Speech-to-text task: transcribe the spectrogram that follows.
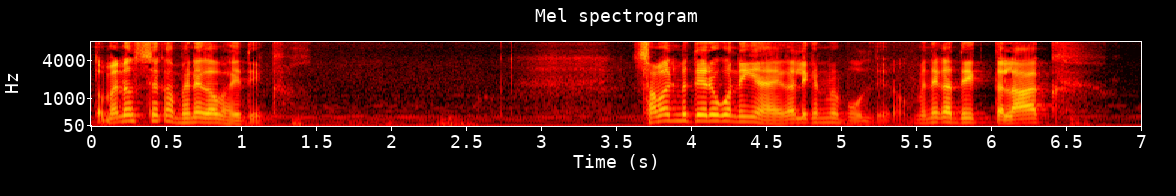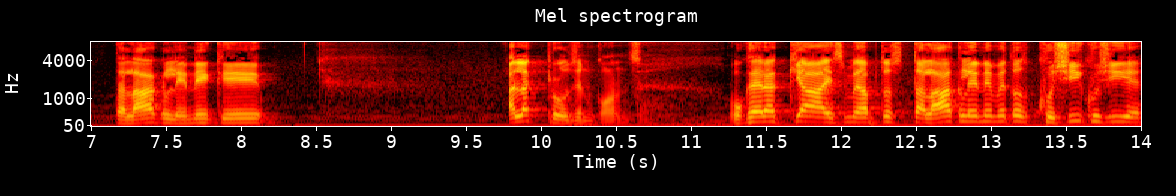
तो मैंने उससे कहा, मैंने कहा, भाई, देख। समझ में तेरे को नहीं आएगा, लेकिन मैं बोल दे रहा हूँ। मैंने कहा, देख, तलाक तलाक लेने के अलग प्रोजन कौन से वो कह रहा, क्या इसमें अब तो तलाक लेने में तो खुशी खुशी है?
